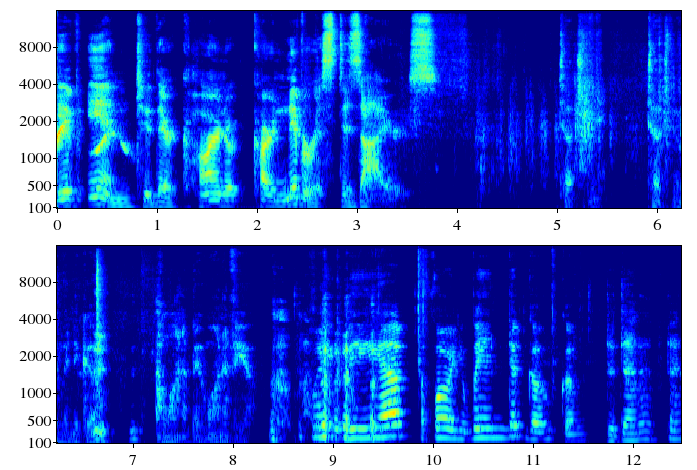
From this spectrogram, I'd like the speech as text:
give in to their carn- carnivorous desires. Touch me. Touch me, Wendigo. Hmm. I want to be one of you. Wake me up before your Wendigo go. Da-da-da-da.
